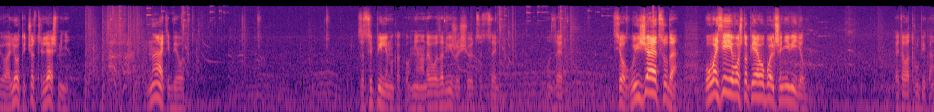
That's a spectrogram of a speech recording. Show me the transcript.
Э, алло, ты чё стреляешь меня? На тебе вот. Зацепили мы какого. Не, надо его за движущую цель. Вот за это. Все, уезжай отсюда. Увози его, чтоб я его больше не видел. Этого трупика.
